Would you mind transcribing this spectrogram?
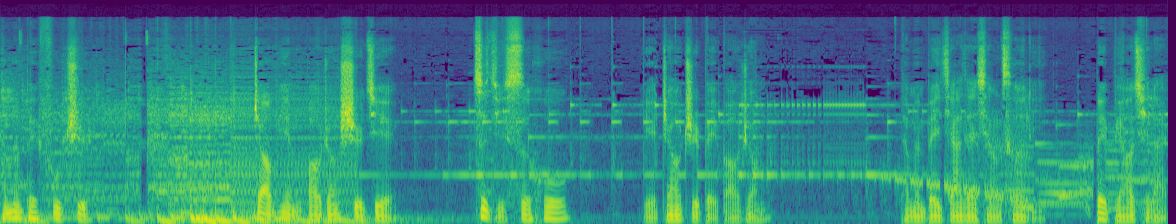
它们被复制。照片包装世界，自己似乎。也招致被包装，它们被夹在相册里，被裱起来，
